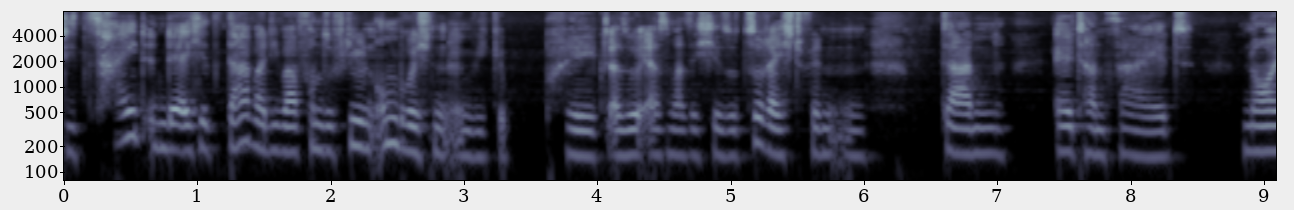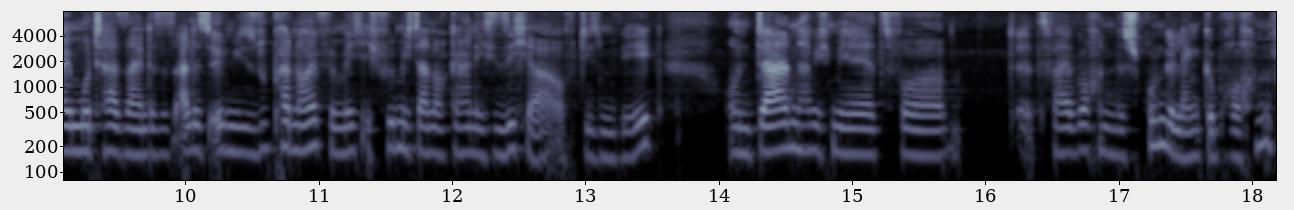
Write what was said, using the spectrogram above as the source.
die Zeit, in der ich jetzt da war, die war von so vielen Umbrüchen irgendwie geprägt. Also erstmal sich hier so zurechtfinden, dann Elternzeit, neu Mutter sein, das ist alles irgendwie super neu für mich. Ich fühle mich da noch gar nicht sicher auf diesem Weg. Und dann habe ich mir jetzt vor zwei Wochen das Sprunggelenk gebrochen.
